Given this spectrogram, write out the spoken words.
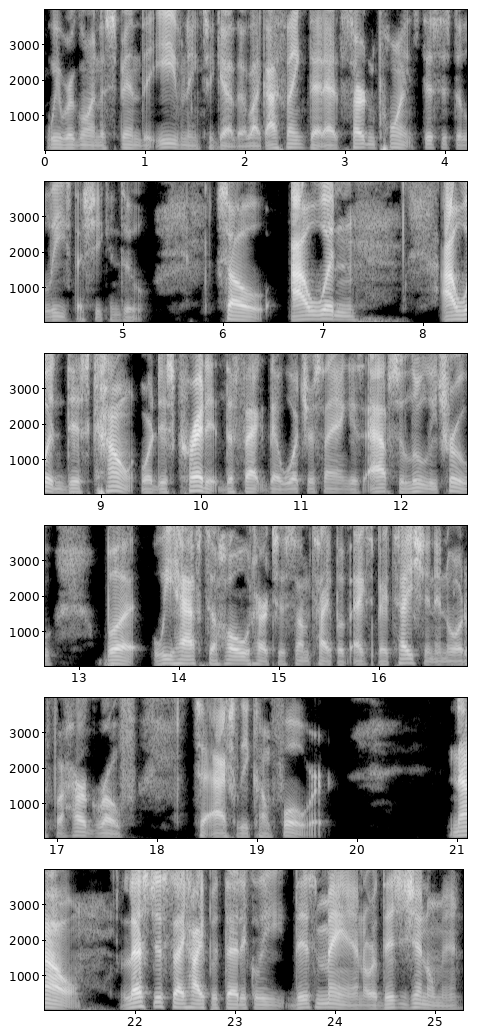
we were going to spend the evening together. Like I think that at certain points this is the least that she can do. So I wouldn't I wouldn't discount or discredit the fact that what you're saying is absolutely true, but we have to hold her to some type of expectation in order for her growth to actually come forward. Now, let's just say hypothetically, this man or this gentleman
